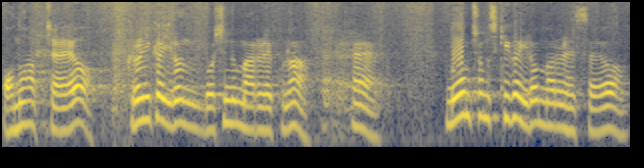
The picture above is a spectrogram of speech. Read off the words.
언어학자예요. 그러니까 이런 멋있는 말을 했구나. 네. 노엄 촘스키가 이런 말을 했어요.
